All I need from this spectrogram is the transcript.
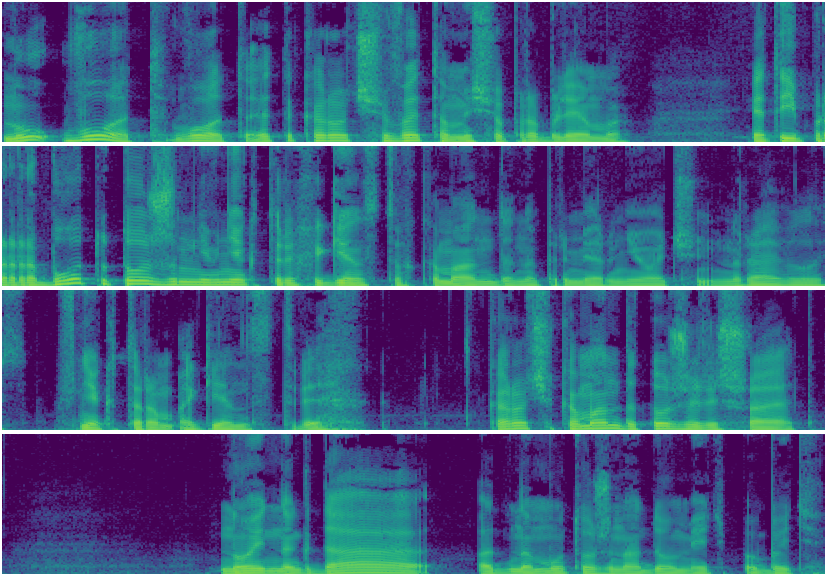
Ну вот, вот, это, короче, в этом еще проблема. Это и про работу тоже мне в некоторых агентствах команда, например, не очень нравилась. В некотором агентстве. Короче, команда тоже решает. Но иногда одному тоже надо уметь побыть.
